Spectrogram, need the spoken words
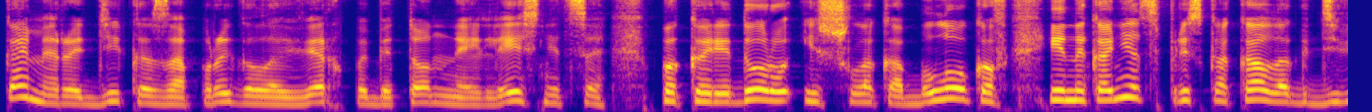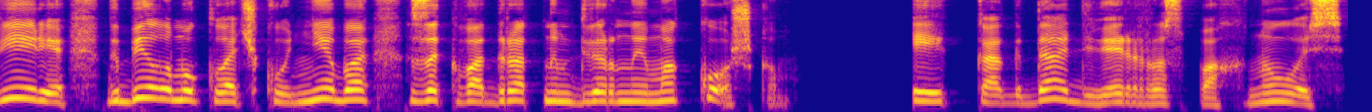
Камера дико запрыгала вверх по бетонной лестнице, по коридору из шлакоблоков и, наконец, прискакала к двери, к белому клочку неба за квадратным дверным окошком. И когда дверь распахнулась,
